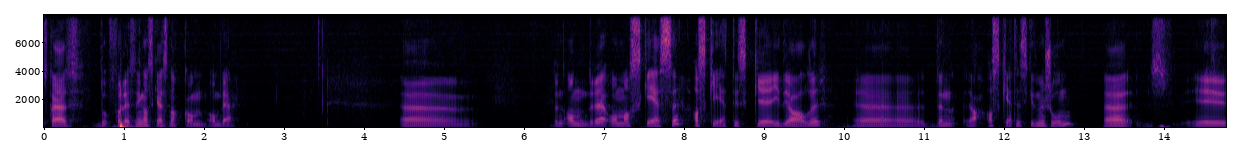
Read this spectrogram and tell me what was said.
skal jeg, forelesninga skal jeg snakke om, om det. Eh, den andre om askese, asketiske idealer Eh, den ja, asketiske dimensjonen i,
